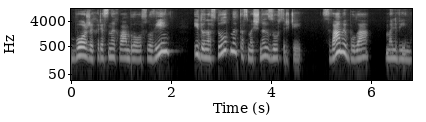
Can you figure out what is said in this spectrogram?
Божих рясних вам благословінь і до наступних та смачних зустрічей! З вами була Мальвіна.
